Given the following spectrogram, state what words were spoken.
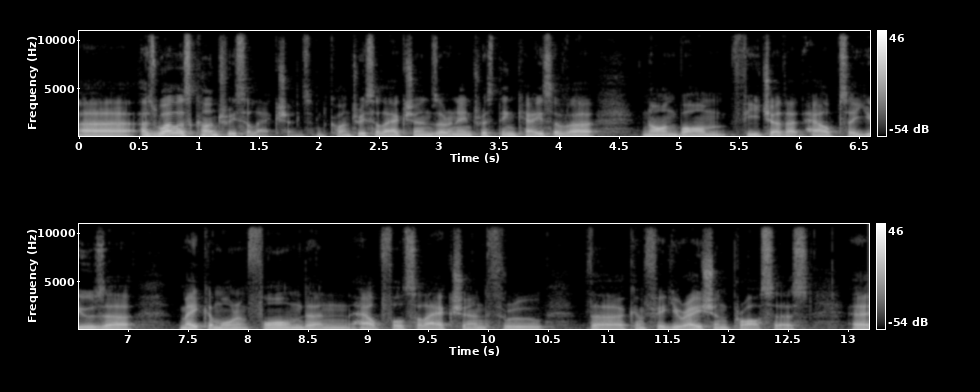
uh, as well as country selections. And country selections are an interesting case of a non-BOM feature that helps a user make a more informed and helpful selection through the configuration process. Uh,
